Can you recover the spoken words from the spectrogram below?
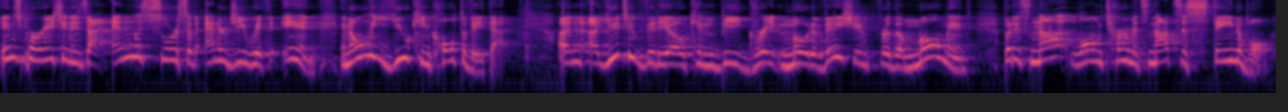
Inspiration is that endless source of energy within and only you can cultivate that. An, a YouTube video can be great motivation for the moment, but it's not long term, it's not sustainable.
